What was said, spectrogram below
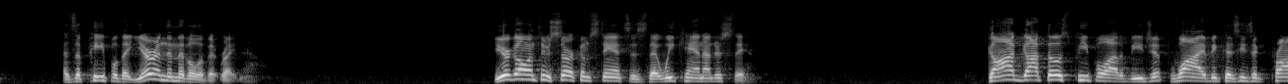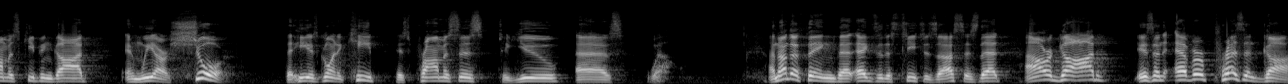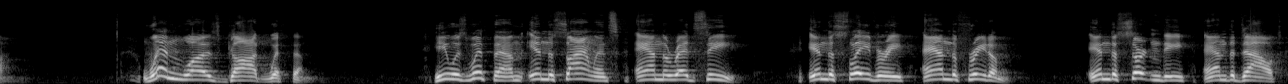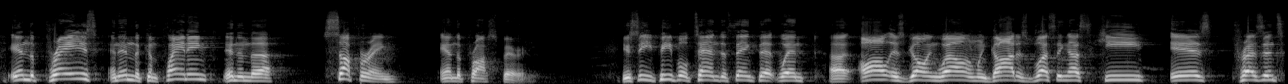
as a people that you're in the middle of it right now. You're going through circumstances that we can't understand. God got those people out of Egypt. Why? Because He's a promise keeping God, and we are sure that He is going to keep His promises to you as well. Another thing that Exodus teaches us is that our God is an ever present God. When was God with them? He was with them in the silence and the Red Sea, in the slavery and the freedom, in the certainty and the doubt, in the praise and in the complaining, and in the suffering and the prosperity. You see, people tend to think that when uh, all is going well and when God is blessing us, He is present.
